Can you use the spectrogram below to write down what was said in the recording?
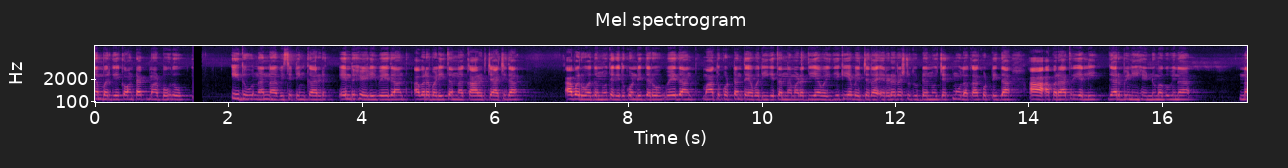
ನಂಬರ್ಗೆ ಕಾಂಟ್ಯಾಕ್ಟ್ ಮಾಡಬಹುದು ಇದು ನನ್ನ ವಿಸಿಟಿಂಗ್ ಕಾರ್ಡ್ ಎಂದು ಹೇಳಿ ವೇದಾಂತ್ ಅವರ ಬಳಿ ತನ್ನ ಕಾರ್ಡ್ ಚಾಚಿದ. ಅವರು ಅದನ್ನು ತೆಗೆದುಕೊಂಡಿದ್ದರು. ವೇದಾಂತ್ ಮಾತು ಕೊಟ್ಟಂತೆ ಅವರಿಗೆ ತನ್ನ ಮಡದಿಯ ವೈದ್ಯಕೀಯ ವೆಚ್ಚದ ಎರಡರಷ್ಟು ದುಡ್ಡನ್ನು ಚೆಕ್ ಮೂಲಕ ಕೊಟ್ಟಿದ್ದ. ಆ ಅಪರಾತ್ರಿಯಲ್ಲಿ ಗರ್ಭಿಣಿ ಹೆಣ್ಣು ಮಗುವಿನ ನ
